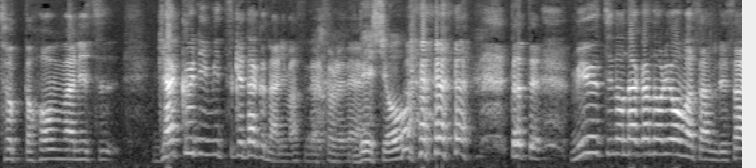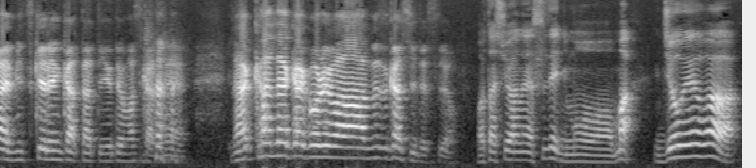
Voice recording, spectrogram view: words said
ちょっとほんまにす逆に見つけたくなりますねそれね。でしょ？だって身内の中野龍馬さんでさえ見つけれんかったって言ってますからね。なかなかこれは難しいですよ。私はね、すでにもう、まあ、上映は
